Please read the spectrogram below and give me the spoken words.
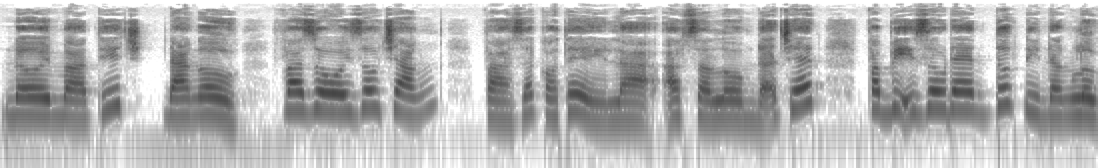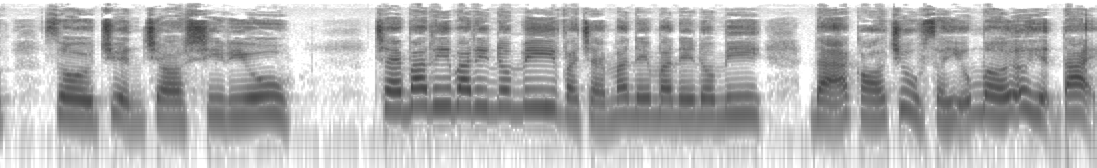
nơi mà Thich đang ở và rồi dâu trắng và rất có thể là Absalom đã chết và bị dâu đen tước đi năng lực rồi chuyển cho Shiryu. Trái Bari Barinomi và trái Mane Manenomi đã có chủ sở hữu mới ở hiện tại,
